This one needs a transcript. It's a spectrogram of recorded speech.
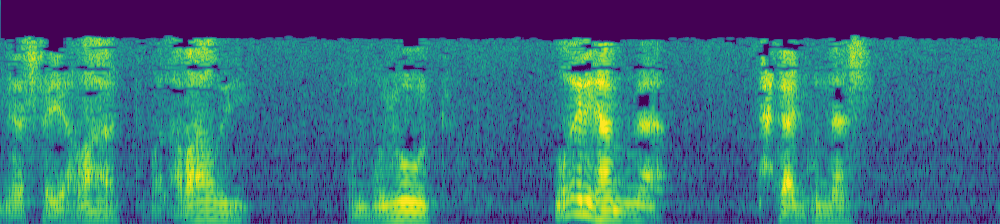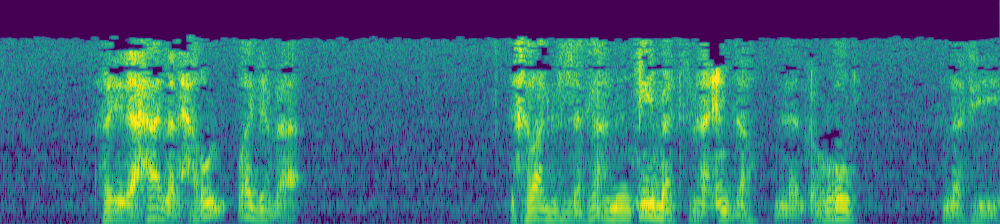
من السيارات والأراضي والبيوت وغيرها مما يحتاجه الناس. فإذا حال الحول وجب إخراج الزكاة من قيمة ما عنده من العروض التي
